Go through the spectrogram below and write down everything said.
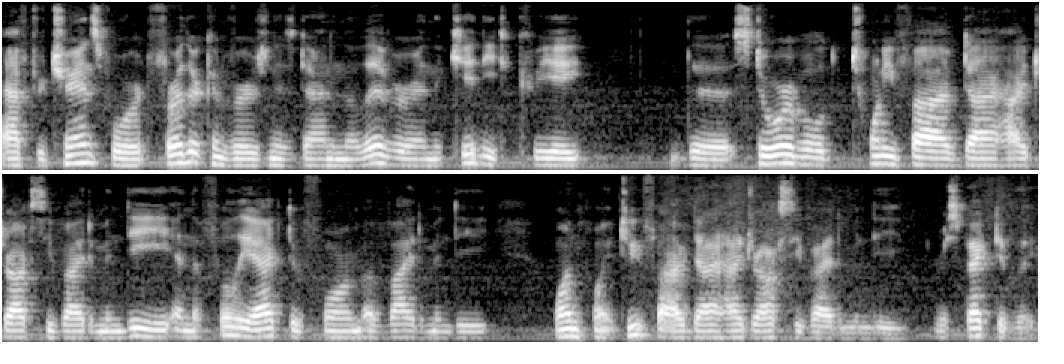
After transport, further conversion is done in the liver and the kidney to create the storable 25-dihydroxyvitamin D and the fully active form of vitamin D, 1.25-dihydroxyvitamin D, respectively.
